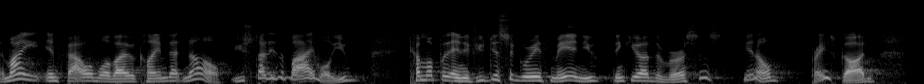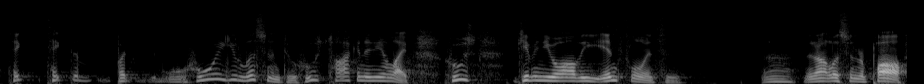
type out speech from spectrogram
Am I infallible if I would claim that? No. You study the Bible. You come up with, and if you disagree with me and you think you have the verses, you know, praise God. Take take the but who are you listening to? Who's talking in your life? Who's giving you all the influences? Uh, they're not listening to Paul.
